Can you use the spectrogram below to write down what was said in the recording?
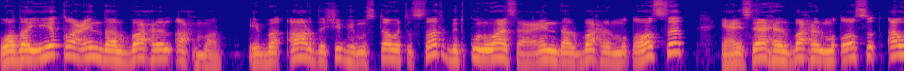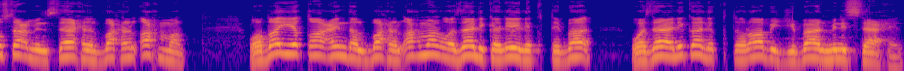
وضيقة عند البحر الأحمر، يبقى أرض شبه مستوية السطح بتكون واسعة عند البحر المتوسط، يعني ساحل البحر المتوسط أوسع من ساحل البحر الأحمر. وضيقة عند البحر الأحمر وذلك ليه لاقتباء وذلك لاقتراب الجبال من الساحل.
